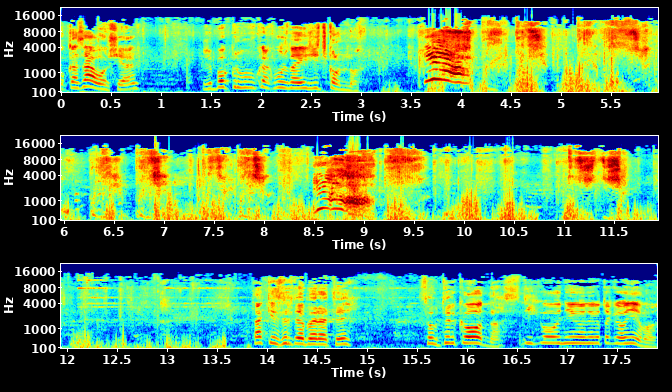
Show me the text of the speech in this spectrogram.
Okazało się, że po krupówkach można jeździć konno. Takie zryte berety są tylko od nas. Nikogo nikogo takiego nie ma.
